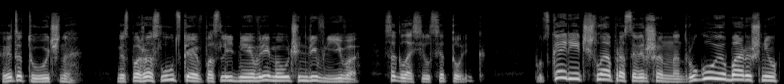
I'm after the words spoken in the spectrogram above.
«Это точно. Госпожа Слуцкая в последнее время очень ревнива», — согласился Толик. Пускай речь шла про совершенно другую барышню,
